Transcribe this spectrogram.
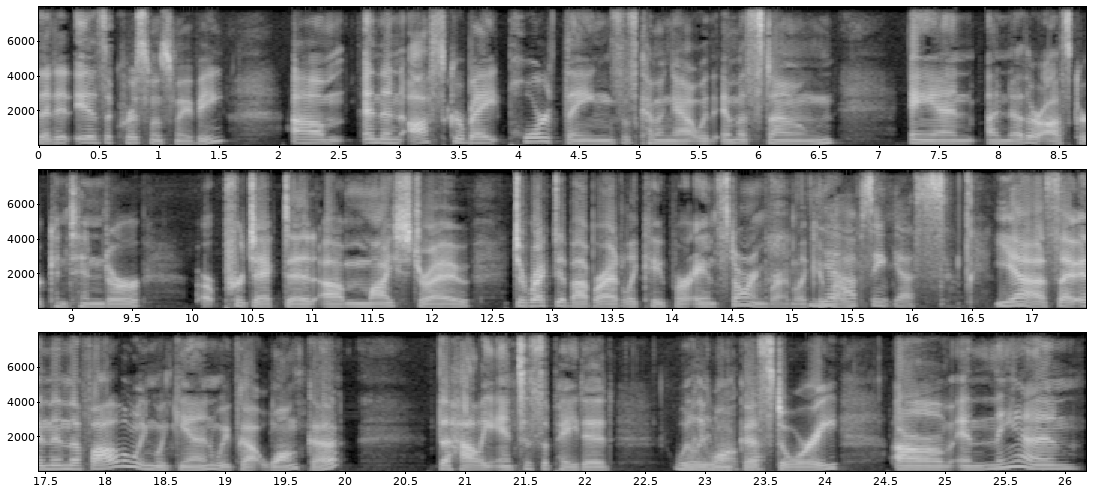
that it is a Christmas movie. Um, and then Oscar bait Poor Things is coming out with Emma Stone and another Oscar contender projected, uh, Maestro, directed by Bradley Cooper and starring Bradley Cooper. Yeah, I've seen. Yes, Yeah, so and then the following weekend we've got Wonka, the highly anticipated Willy, Willy Wonka, Wonka. story. Um, and then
